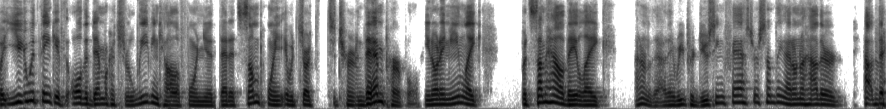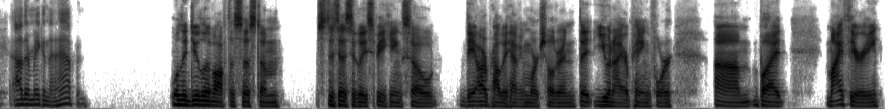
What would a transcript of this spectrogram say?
But you would think if all the Democrats are leaving California, that at some point it would start to turn them purple. You know what I mean? Like, but somehow they like, I don't know, are they reproducing fast or something? I don't know how they're how they're how they're making that happen. Well, they do live off the system, statistically speaking, so they are probably having more children that you and I are paying for. Um, but my theory,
